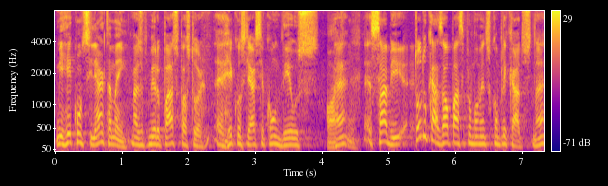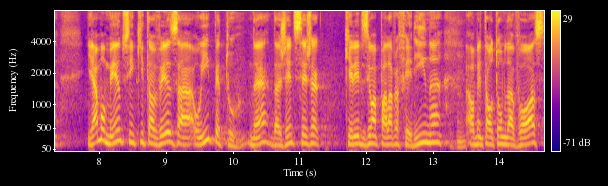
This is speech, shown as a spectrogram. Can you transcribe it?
me reconciliar também. Mas o primeiro passo, pastor, é reconciliar-se com Deus. Ótimo. Né? É, Sabe, todo casal passa por momentos complicados, né? E há momentos em que talvez a- o ímpeto né, da gente seja querer dizer uma palavra ferina, aumentar o tom da voz.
